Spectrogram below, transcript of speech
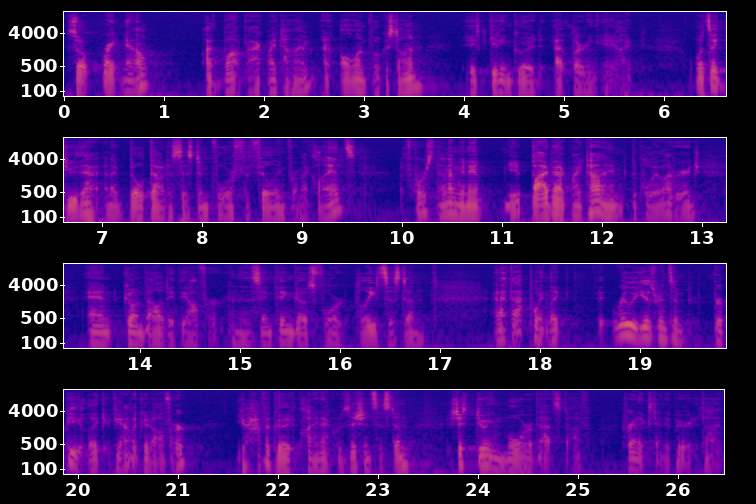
So, right now, I've bought back my time, and all I'm focused on is getting good at learning AI. Once I do that and I've built out a system for fulfilling for my clients, of course, then I'm going to need to buy back my time, deploy leverage, and go and validate the offer. And then the same thing goes for the lead system. And at that point, like it really is rinse and repeat. Like if you have a good offer, you have a good client acquisition system. It's just doing more of that stuff for an extended period of time.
